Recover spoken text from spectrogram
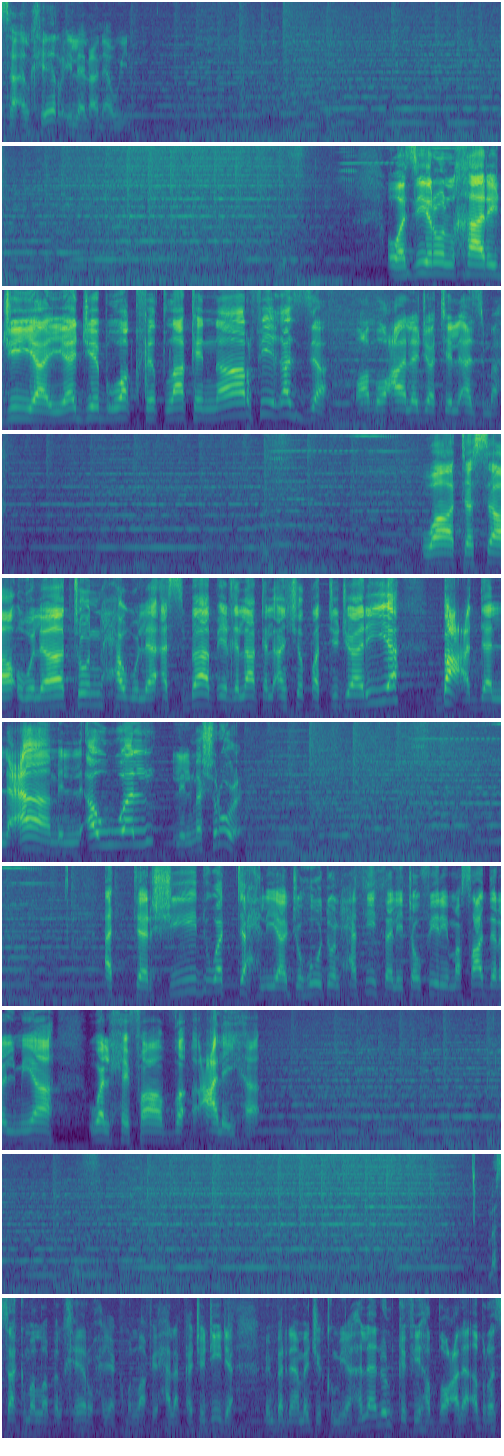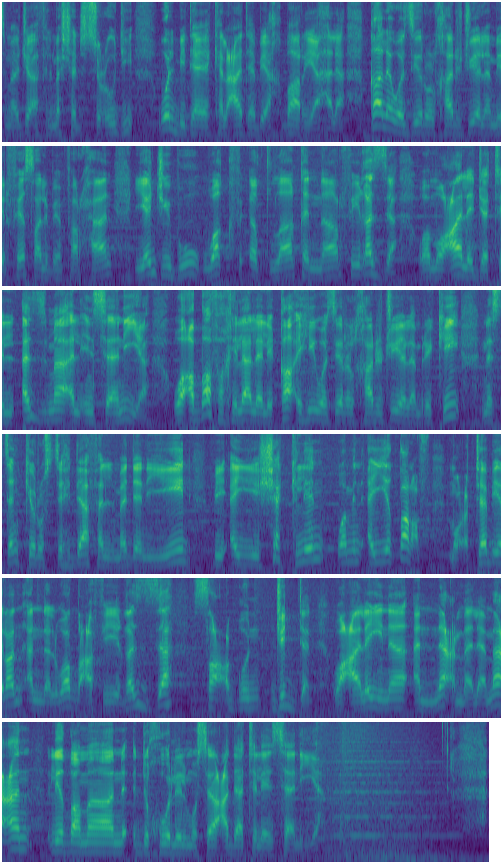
مساء الخير إلى العناوين. وزير الخارجية يجب وقف إطلاق النار في غزة ومعالجة الأزمة. وتساؤلات حول أسباب إغلاق الأنشطة التجارية بعد العام الأول للمشروع. الترشيد والتحلية جهود حثيثة لتوفير مصادر المياه والحفاظ عليها. مساكم الله بالخير وحياكم الله في حلقة جديدة من برنامجكم يا هلا. نلقي فيها الضوء على أبرز ما جاء في المشهد السعودي والبداية كالعادة بأخبار يا هلا. قال وزير الخارجية الأمير فيصل بن فرحان يجب وقف إطلاق النار في غزة ومعالجة الأزمة الإنسانية. وأضاف خلال لقائه وزير الخارجية الأمريكي نستنكر استهداف المدنيين بأي شكل ومن أي طرف معتبرا أن الوضع في غزة صعب جدا. وعلينا أن نعمل معا لضمان دخول المساعدات الإنسانية.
